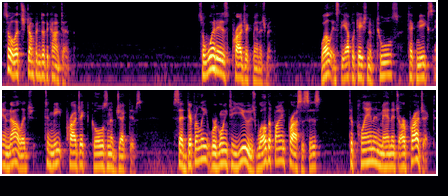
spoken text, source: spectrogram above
So let's jump into the content. So, what is project management? Well, it's the application of tools, techniques, and knowledge to meet project goals and objectives. Said differently, we're going to use well defined processes to plan and manage our project.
